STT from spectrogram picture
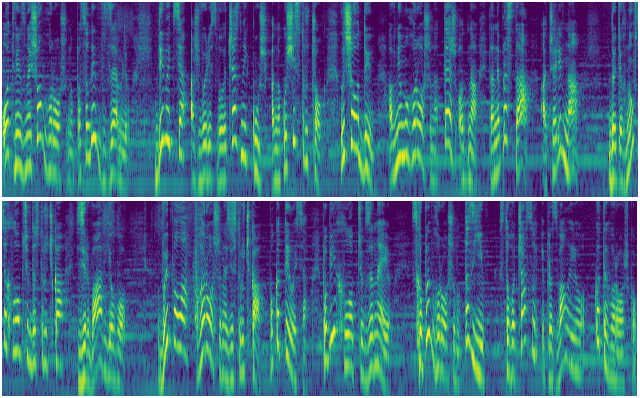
От він знайшов горошину, посадив в землю. Дивиться, аж виріс величезний кущ, а на кущі стручок. Лише один, а в ньому горошина теж одна, та не проста, а чарівна. Дотягнувся хлопчик до стручка, зірвав його. Випала горошина зі стручка, покотилася. Побіг хлопчик за нею, схопив горошину та з'їв. З того часу і прозвали його Котигорошком.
